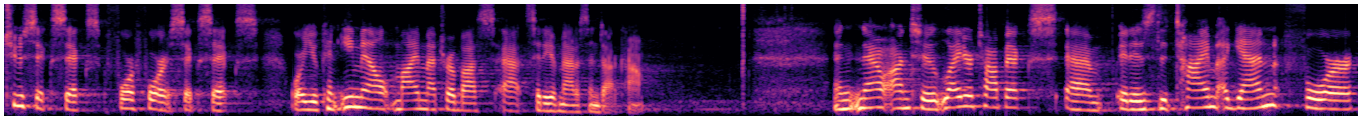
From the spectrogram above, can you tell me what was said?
266 4466, or you can email mymetrobus at cityofmadison.com. And now on to lighter topics. Um, It is the time again for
